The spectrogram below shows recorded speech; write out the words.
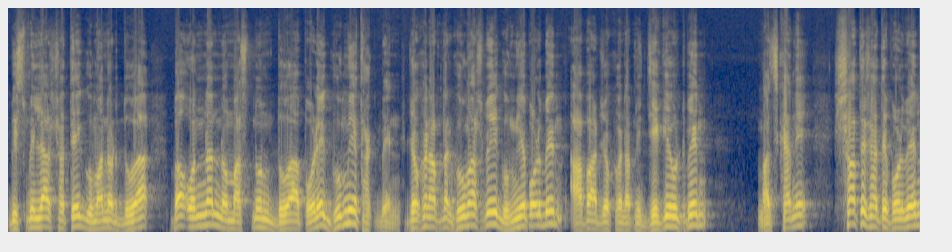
বিসমিল্লার সাথে ঘুমানোর দোয়া বা অন্যান্য মাসনুন দোয়া পড়ে ঘুমিয়ে থাকবেন। যখন আপনার ঘুম আসবে, ঘুমিয়ে পড়বেন, আবার যখন আপনি জেগে উঠবেন, মাঝখানে সাথে সাথে পড়বেন,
